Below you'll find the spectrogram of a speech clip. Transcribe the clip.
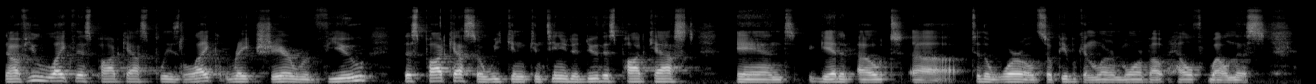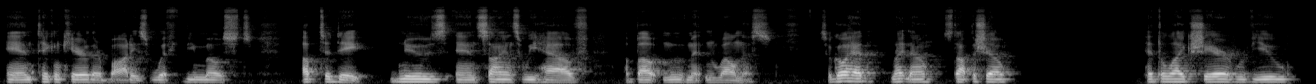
Now, if you like this podcast, please like, rate, share, review this podcast so we can continue to do this podcast and get it out uh, to the world so people can learn more about health, wellness, and taking care of their bodies with the most up to date news and science we have about movement and wellness. So go ahead right now, stop the show, hit the like, share, review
